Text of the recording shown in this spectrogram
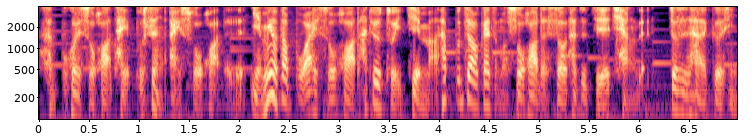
很不会说话，他也不是很爱说话的人，也没有到不爱说话，他就是嘴贱嘛，他不知道该怎么说话的时候，他就直接呛人，就是他的个性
